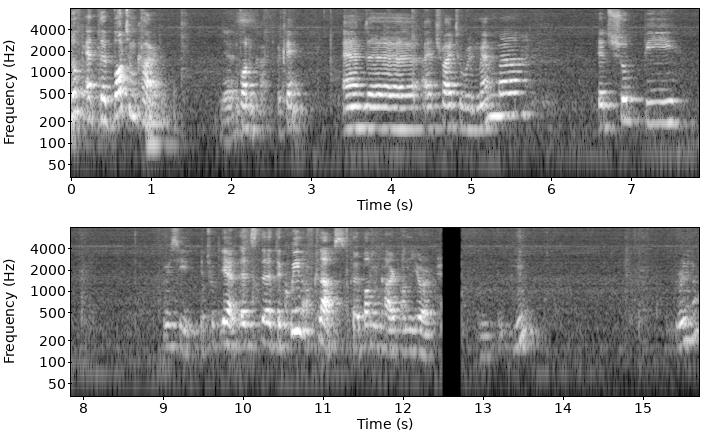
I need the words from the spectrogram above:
look at the bottom card? Yes. The bottom card. Okay. And uh, I try to remember. It should be. Let me see. It should, yeah, it's the the Queen of Clubs, the bottom card on your. Hmm? Really? No?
